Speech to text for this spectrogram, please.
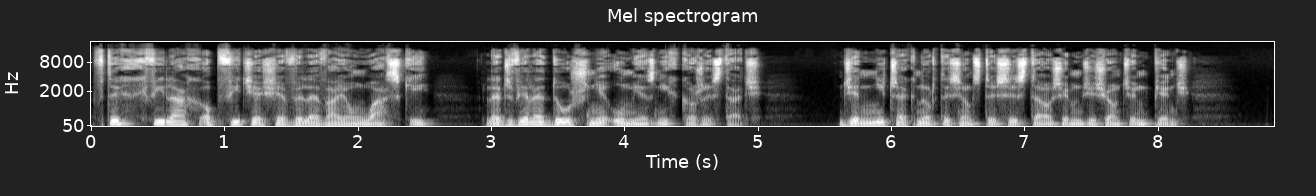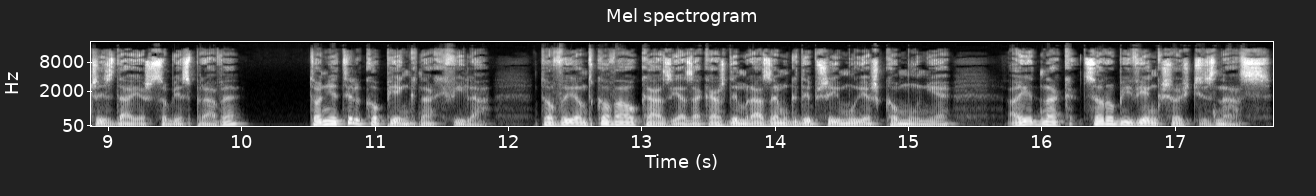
W tych chwilach obficie się wylewają łaski, lecz wiele dusz nie umie z nich korzystać. Dzienniczek nr 1385. Czy zdajesz sobie sprawę? To nie tylko piękna chwila, to wyjątkowa okazja za każdym razem, gdy przyjmujesz komunię, a jednak co robi większość z nas?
